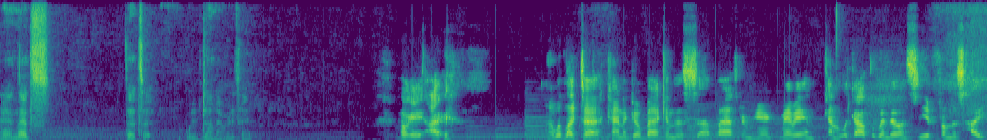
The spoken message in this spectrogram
And that's that's it. We've done everything. Okay, I I would like to kind of go back in this uh, bathroom here, maybe, and kind of look out the window and see if from this height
